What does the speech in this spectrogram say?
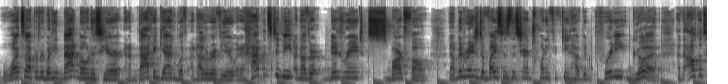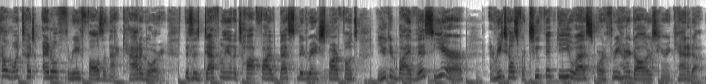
What's up everybody, Matt Moniz here, and I'm back again with another review, and it happens to be another mid-range smartphone. Now mid-range devices this year in 2015 have been pretty good, and the Alcatel One Touch Idol 3 falls in that category. This is definitely in the top 5 best mid-range smartphones you can buy this year, and retails for 250 US or $300 here in Canada.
